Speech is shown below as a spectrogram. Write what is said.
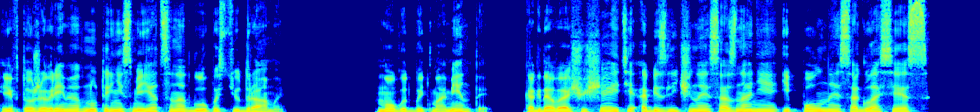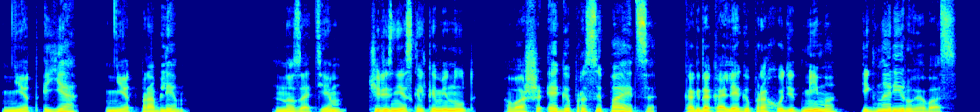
и в то же время внутренне смеяться над глупостью драмы. Могут быть моменты, когда вы ощущаете обезличенное сознание и полное согласие с «нет я, нет проблем». Но затем, через несколько минут, ваше эго просыпается, когда коллега проходит мимо, игнорируя вас.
